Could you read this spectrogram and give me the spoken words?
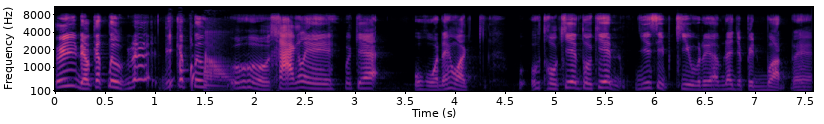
เฮ้ยเดี๋ยวกระตุกนะมีกระตุกโอ้โหค้างเลยเมื่อกี้โอ้โหได้หัวโอ้โทเค็นโทเค็น20 คิวนะครับน่าจะเป็นบอทนะฮะ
